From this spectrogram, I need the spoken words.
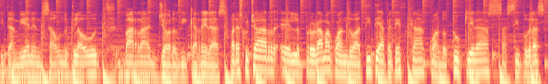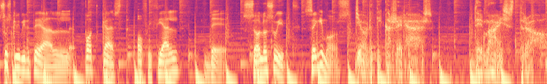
y también en SoundCloud barra Jordi Carreras. Para escuchar el programa cuando a ti te apetezca, cuando tú quieras, así podrás suscribirte al podcast oficial de Solo Suite. Seguimos. Jordi Carreras, de maestro.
